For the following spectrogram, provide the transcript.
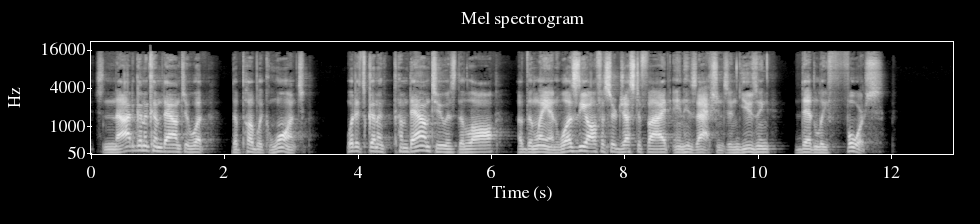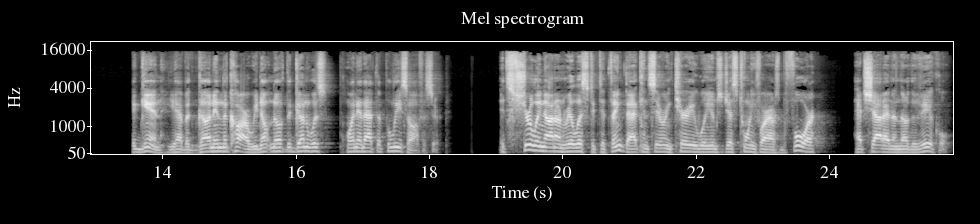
It's not going to come down to what the public wants. What it's going to come down to is the law of the land. Was the officer justified in his actions in using deadly force? Again, you have a gun in the car. We don't know if the gun was pointed at the police officer. It's surely not unrealistic to think that, considering Terry Williams just 24 hours before had shot at another vehicle.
